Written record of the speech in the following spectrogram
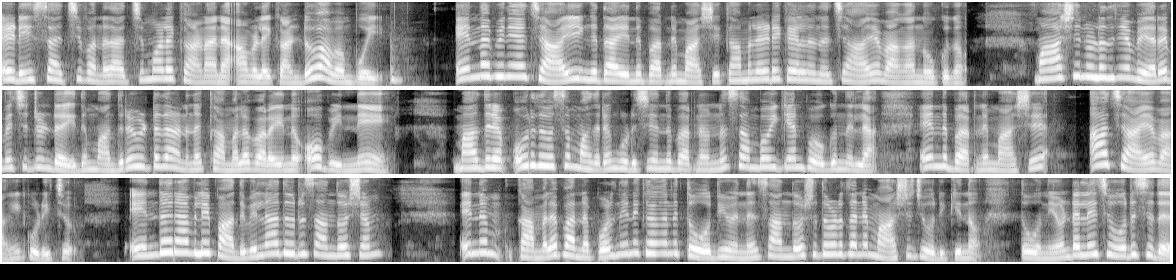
എടി സച്ചി വന്നത് അച്ഛമോളെ കാണാനാ അവളെ കണ്ടു അവൻ പോയി. എന്നാ പിന്നെ ആ ചായ ഇങ്ങതാ എന്ന് പറഞ്ഞ് മാഷി കമലയുടെ കയ്യിൽ നിന്ന് ചായ വാങ്ങാൻ നോക്കുന്നു. മാഷിനുള്ളത് ഞാൻ വേറെ വെച്ചിട്ടുണ്ട് ഇത് മധുരം ഇട്ടതാണെന്ന് കമല പറയുന്നു. ഓ പിന്നെ? മധുരം ഒരു ദിവസം മധുരം കുടിച്ചു എന്ന് പറഞ്ഞ് ഒന്നും സംഭവിക്കാൻ പോകുന്നില്ല എന്ന് പറഞ്ഞ് മാഷ് ആ ചായ വാങ്ങി കുടിച്ചു. എന്താ രാവിലെ പതിവില്ലാതെ ഒരു സന്തോഷം? എന്നെ കമല പറഞ്ഞപ്പോൾ നിനക്ക് അങ്ങനെ തോന്നിയോ എന്ന് സന്തോഷത്തോടെ തന്നെ മാഷ് ചോദിക്കുന്നു. തോന്നിയോണ്ടല്ലേ ചോദിച്ചത്?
